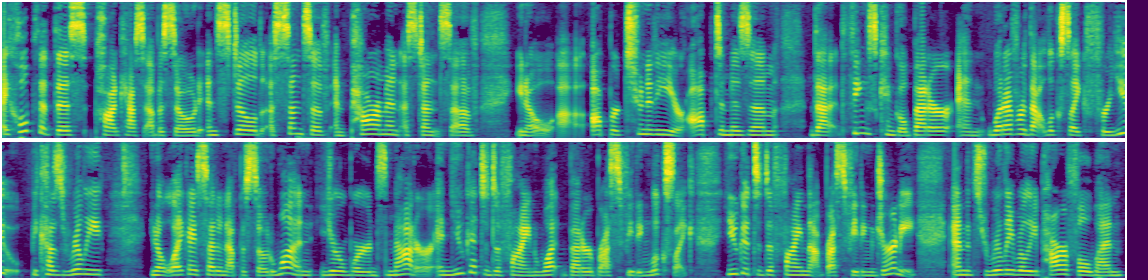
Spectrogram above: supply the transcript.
I hope that this podcast episode instilled a sense of empowerment, a sense of, you know, uh, opportunity or optimism that things can go better and whatever that looks like for you. Because really, you know, like I said in episode one, your words matter and you get to define what better breastfeeding looks like. You get to define that breastfeeding journey. And it's really, really powerful when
